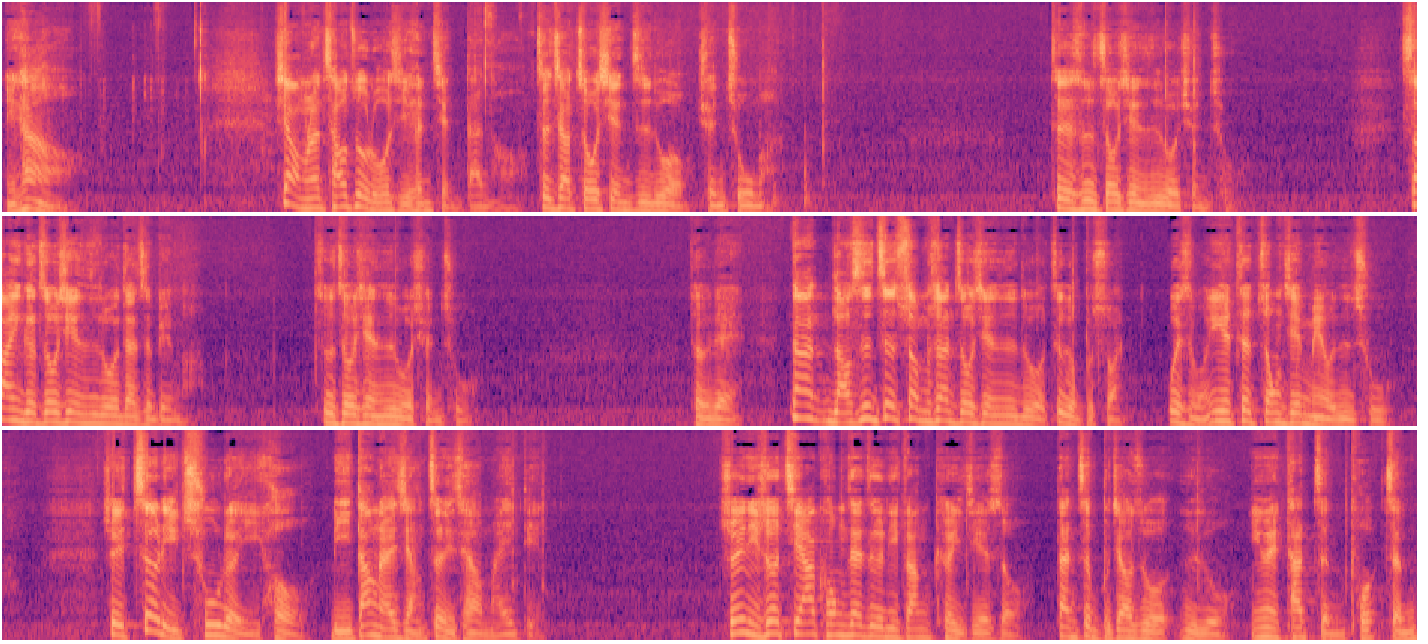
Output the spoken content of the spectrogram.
你看啊。像我们的操作逻辑很简单哦，这叫周线日落全出嘛。这是周线日落全出，上一个周线日落在这边嘛，是周线日落全出，对不对？那老师这算不算周线日落？这个不算，为什么？因为这中间没有日出，所以这里出了以后，理当来讲这里才有买点。所以你说加空在这个地方可以接受，但这不叫做日落，因为它整坡整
